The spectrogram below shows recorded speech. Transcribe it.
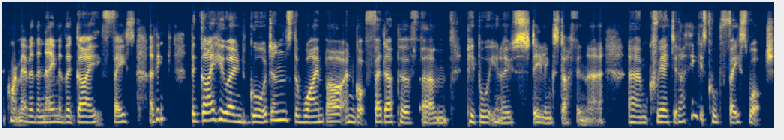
I can't remember the name of the guy face. I think the guy who owned Gordon's, the wine bar, and got fed up of um, people, you know, stealing stuff in there, um, created, I think it's called Facewatch.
